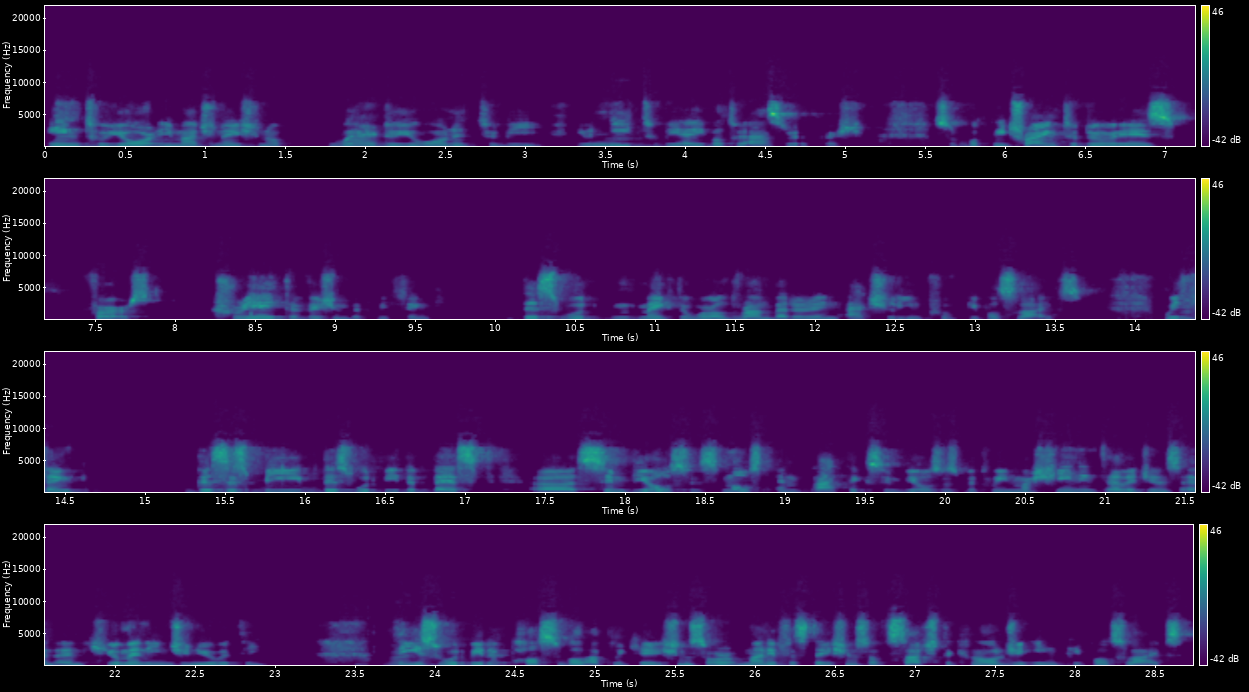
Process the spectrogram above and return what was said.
into your imagination of where do you want it to be? You need mm-hmm. to be able to answer that question. So what we're trying to do is first create a vision that we think this would make the world run better and actually improve people's lives. We mm-hmm. think this is be this would be the best uh, symbiosis, most empathic symbiosis between machine intelligence and, and human ingenuity. Right. These would be the possible applications or manifestations of such technology in people's lives.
